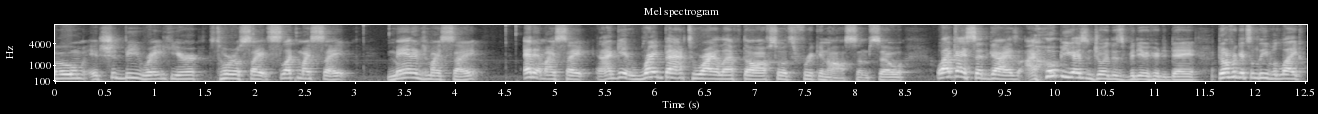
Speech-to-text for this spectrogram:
boom, it should be right here. Tutorial site, select my site, manage my site, edit my site, and I get right back to where I left off, so it's freaking awesome. So, like I said, guys, I hope you guys enjoyed this video here today. Don't forget to leave a like,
